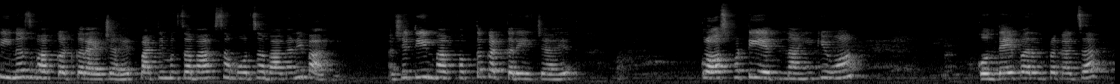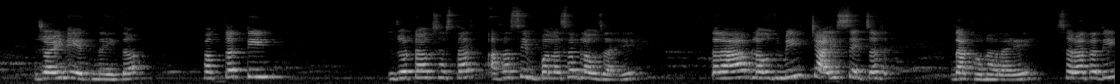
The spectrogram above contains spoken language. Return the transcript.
तीनच भाग कट करायचे आहेत. पाठीमागचा भाग समोरचा भाग आणि बाही. असे तीन भाग फक्त कट करायचे आहेत. क्रॉसपट्टी येत नाही किंवा कोणत्याही पर- प्रकारचा जॉईंट येत नाही तर फक्त तीन जो टक्स असतात असा सिंपल असा ब्लाऊज आहे. तर हा ब्लाऊज मी चाळीस साईजचा दाखवणार आहे. सर्वात आधी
